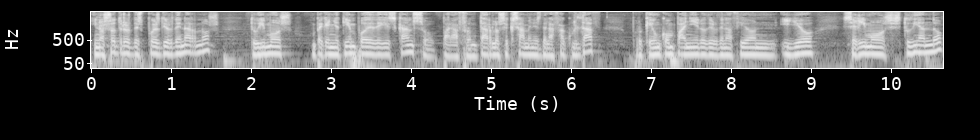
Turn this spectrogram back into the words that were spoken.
Y nosotros después de ordenarnos tuvimos un pequeño tiempo de descanso para afrontar los exámenes de la facultad porque un compañero de ordenación y yo seguimos estudiando.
